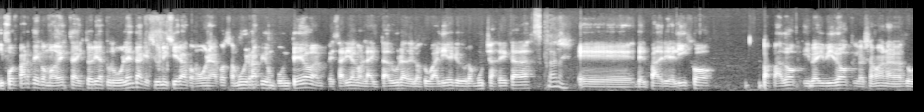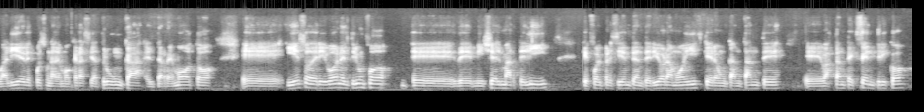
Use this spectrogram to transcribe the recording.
y fue parte como de esta historia turbulenta que si uno hiciera como una cosa muy rápida, un punteo, empezaría con la dictadura de los Duvalier que duró muchas décadas, Claro. eh, del padre y del hijo, Papadoc y Baby Doc lo llamaban a los Duvalier, después una democracia trunca, el terremoto, eh, y eso derivó en el triunfo eh, de Michel Martelly, que fue el presidente anterior a Moïse, que era un cantante eh, bastante excéntrico,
